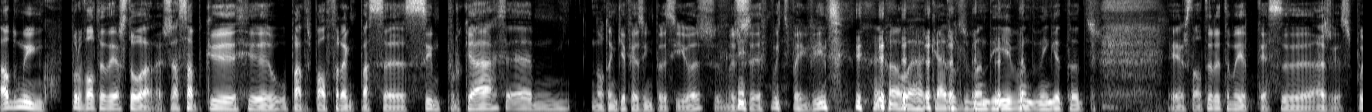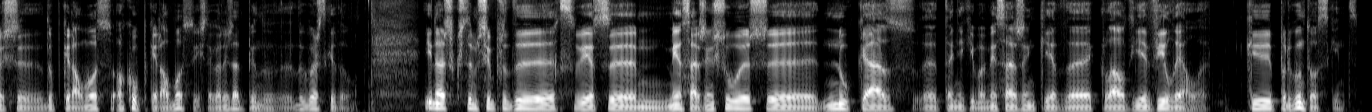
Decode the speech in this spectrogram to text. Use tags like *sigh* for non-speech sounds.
Ao domingo, por volta desta hora, já sabe que uh, o Padre Paulo Franco passa sempre por cá. Um, não tenho cafezinho para si hoje, mas uh, *laughs* muito bem-vindo. *laughs* Olá, Carlos, bom dia, bom domingo a todos. A esta altura também apetece, às vezes, depois do pequeno almoço, ou com o pequeno almoço, isto agora já depende do, do gosto de cada um. E nós gostamos sempre de receber mensagens suas. No caso, tenho aqui uma mensagem que é da Cláudia Vilela, que pergunta o seguinte.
